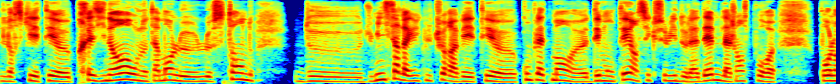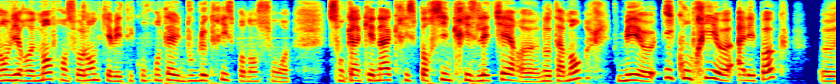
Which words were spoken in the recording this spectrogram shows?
lorsqu'il était président, où notamment le, stand de, du ministère de l'Agriculture avait été complètement démonté, ainsi que celui de l'ADEME, de l'Agence pour, pour l'environnement. François Hollande qui avait été confronté à une double crise pendant son, son quinquennat, crise porcine, crise laitière notamment, mais y compris à l'époque. Euh,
